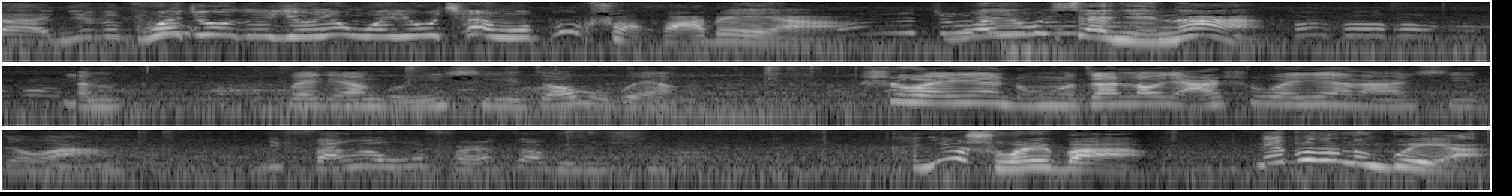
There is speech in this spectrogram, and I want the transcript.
啊，你都我就因为我有钱我不刷花呗呀，我有现金呢。好好好好好。嗯，我给俺闺女洗洗澡不贵，十块钱中了，咱老家十块钱呢，洗洗澡啊。你翻个五分咋给你洗吧？看你说的吧，那不能那么贵呀。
